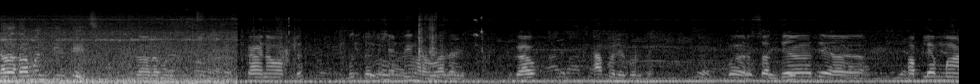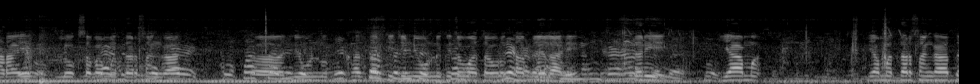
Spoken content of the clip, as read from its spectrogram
दादा म्हणतील तेच. झालं मग काय नाव आपलं? बुद्धभूषण भीमराव वाजाळे गाव? अकोले खुर्द बरं सध्या आपल्या या लोकसभा मतदारसंघात निवडणूक खासदारकीची निवडणुकीचं वातावरण तापलेलं आहे. तरी या म या मतदारसंघात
